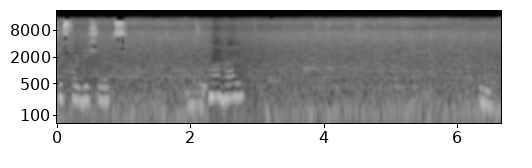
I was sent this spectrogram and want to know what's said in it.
just for these shorts. Mahal. And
